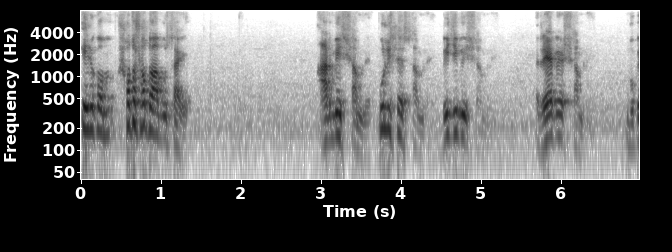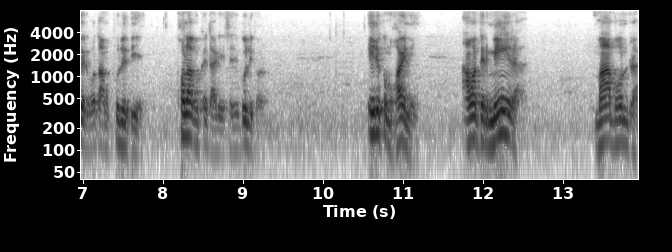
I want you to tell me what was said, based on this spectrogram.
এরকম শত শত আবু সাইদ আর্মির সামনে, পুলিশের সামনে, বিজিবির সামনে, র্যাবের সামনে বুকের বোতাম খুলে দিয়ে খোলা বুকে দাঁড়িয়েছে গুলি করো। এরকম হয়নি। আমাদের মেয়েরা, মা বোনরা,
